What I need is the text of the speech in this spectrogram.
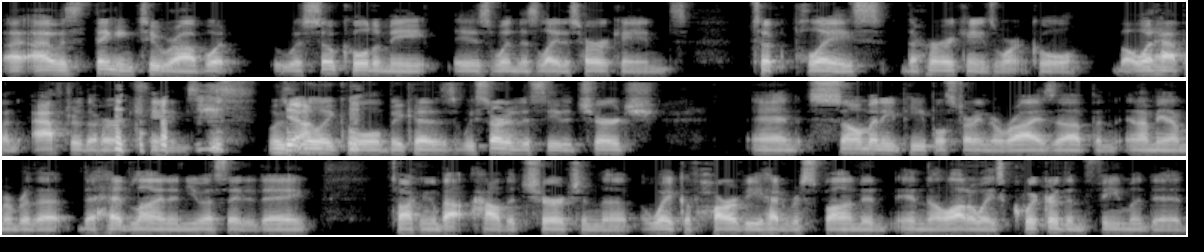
I, I was thinking too, Rob, what was so cool to me is when this latest hurricanes took place, the hurricanes weren't cool but what happened after the hurricanes was yeah. really cool because we started to see the church and so many people starting to rise up. And, and I mean, I remember that the headline in USA Today talking about how the church in the wake of Harvey had responded in a lot of ways quicker than FEMA did.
